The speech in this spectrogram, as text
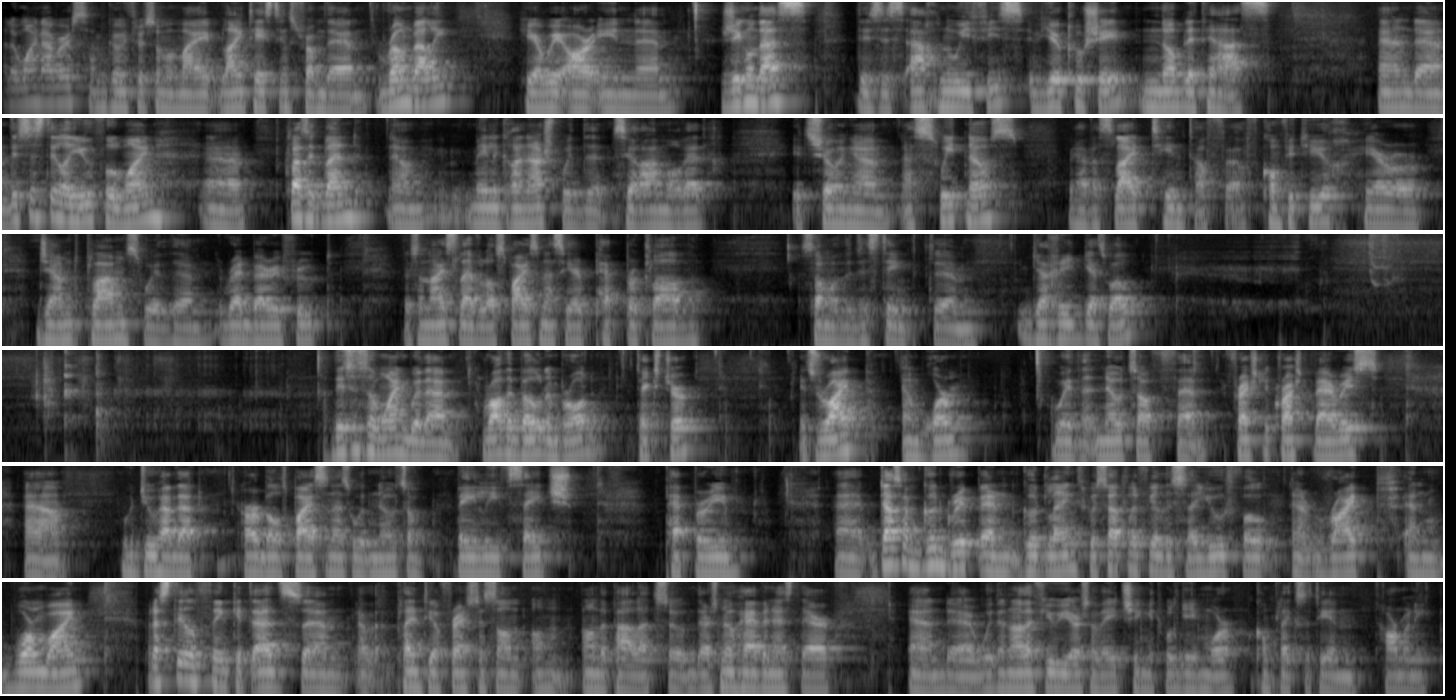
Hello wine lovers, I'm going through some of my blind tastings from the Rhone Valley. Here we are in um, Gigondas. This is Arnoux Vieux Clocher, Nobles Terrasses. And um, this is still a youthful wine, uh, classic blend, um, mainly Grenache with the Syrah Mourvèdre. It's showing a, a, sweet nose. We have a slight hint of, of confiture here or jammed plums with um, red berry fruit. There's a nice level of spiciness here, pepper, clove, some of the distinct um, garrigue as well. This is a wine with a rather bold and broad texture. It's ripe and warm with notes of uh, freshly crushed berries. Uh, we do have that herbal spiciness with notes of bay leaf, sage, peppery. Uh, does have good grip and good length. We certainly feel this is a youthful, and ripe and warm wine but I still think it adds um, plenty of freshness on, on, on the palate. So there's no heaviness there. And uh, with another few years of aging, it will gain more complexity and harmony.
